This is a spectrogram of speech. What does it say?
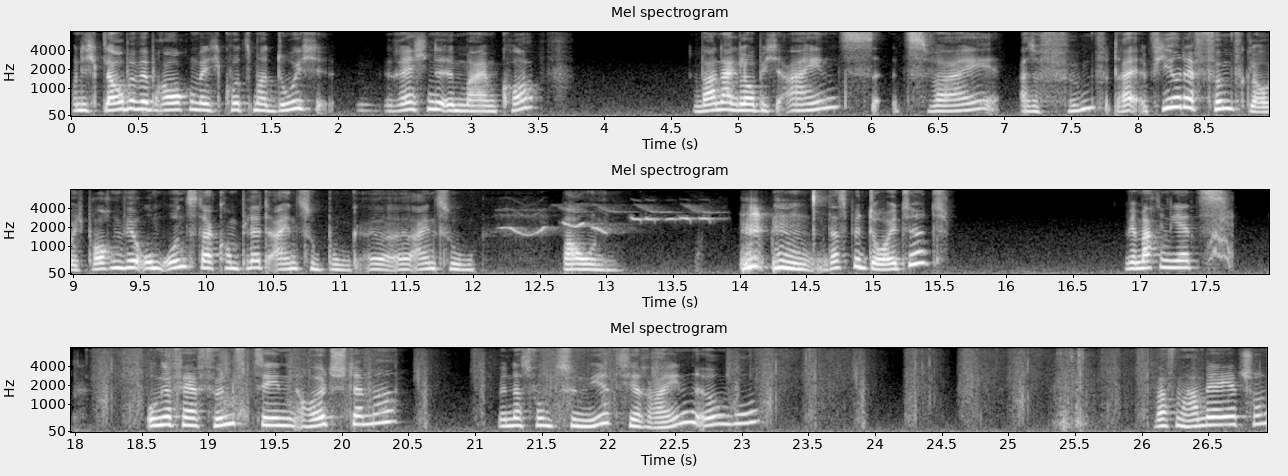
Und ich glaube, wir brauchen, wenn ich kurz mal durchrechne in meinem Kopf, waren da, glaube ich, eins, zwei, also fünf, drei, vier oder fünf, glaube ich, brauchen wir, um uns da komplett einzubunk, äh, einzubauen. Das bedeutet, wir machen jetzt ungefähr 15 Holzstämme, wenn das funktioniert, hier rein irgendwo. Waffen haben wir ja jetzt schon.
